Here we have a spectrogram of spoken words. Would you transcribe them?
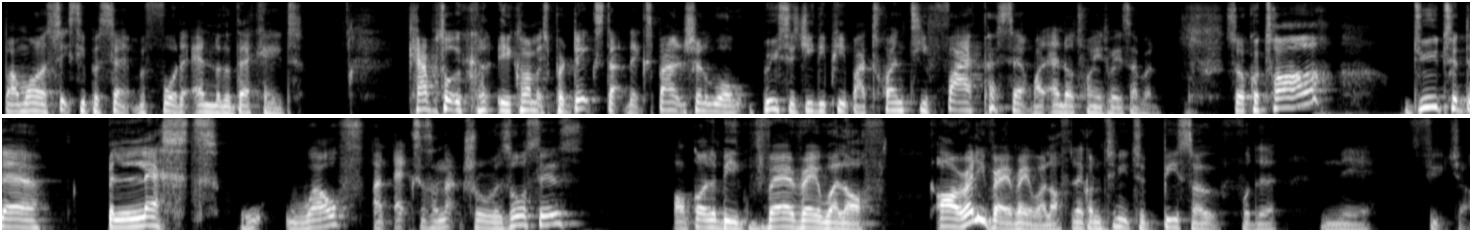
by more than sixty percent before the end of the decade. Capital Economics predicts that the expansion will boost its GDP by twenty five percent by the end of twenty twenty seven. So Qatar, due to their blessed wealth and excess of natural resources, are going to be very very well off. Already very very well off. And to continue to be so for the near future.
